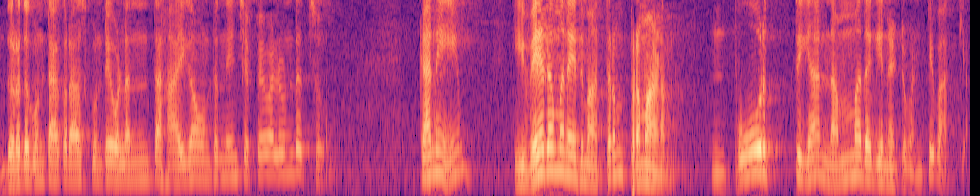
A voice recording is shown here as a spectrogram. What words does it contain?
దురద గుంటాకు రాసుకుంటే వాళ్ళంతా హాయిగా ఉంటుంది అని చెప్పేవాళ్ళు ఉండొచ్చు. కానీ ఈ వేదం అనేది మాత్రం ప్రమాణం. పూర్తిగా నమ్మదగినటువంటి వాక్యం.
